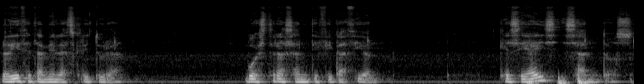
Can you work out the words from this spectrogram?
Lo dice también la Escritura. Vuestra santificación. Que seáis santos.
